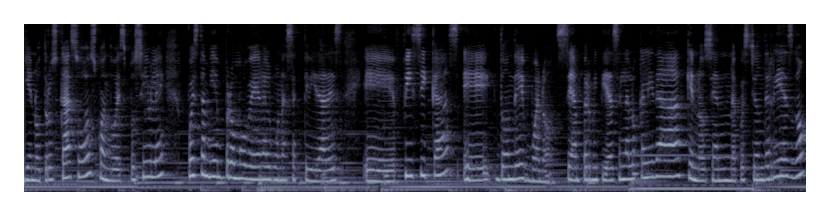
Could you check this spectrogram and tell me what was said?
y en otros casos, cuando es posible, pues también promover algunas actividades eh, físicas eh, donde, bueno, sean permitidas en la localidad, que no sean una cuestión de riesgo,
